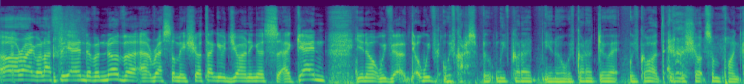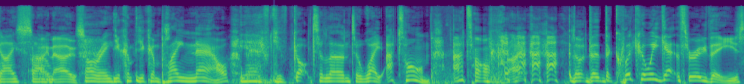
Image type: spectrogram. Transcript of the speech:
All right, well that's the end of another uh, Wrestle Me show. Thank you for joining us again. You know we've uh, we've we've got to we've got to you know we've got to do it. We've got to end the show at some point, guys. So I know. Sorry. You com- you complain now. Yeah. You've, you've got to learn to wait. Atom. Atom, right? the, the, the quicker we get through these,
